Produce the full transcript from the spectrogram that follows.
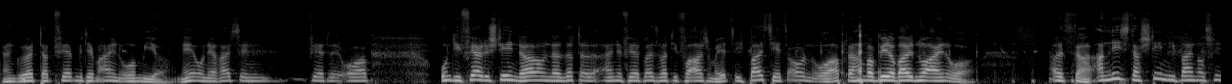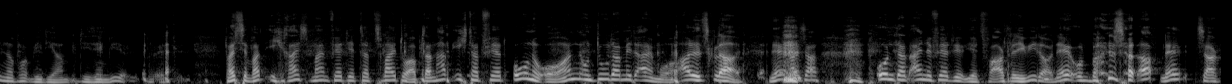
Dann gehört das Pferd mit dem einen Ohr mir. Ne, und er reißt den Pferd das Ohr ab. Und die Pferde stehen da und dann sagt der eine Pferd, weißt du was, die verarschen wir jetzt. Ich beiß dir jetzt auch ein Ohr ab, dann haben wir wieder beide nur ein Ohr. Alles klar. Am nächsten Tag stehen die beiden aus Friesen davor. Wie, die haben, die sehen wie. Weißt du was, ich reiß meinem Pferd jetzt das zweite Ohr ab. Dann habe ich das Pferd ohne Ohren und du da mit einem Ohr. Alles klar. Ne? Und das eine Pferd, jetzt verarschen wir die wieder. Ne? Und beißt das ab, ne? Zack.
